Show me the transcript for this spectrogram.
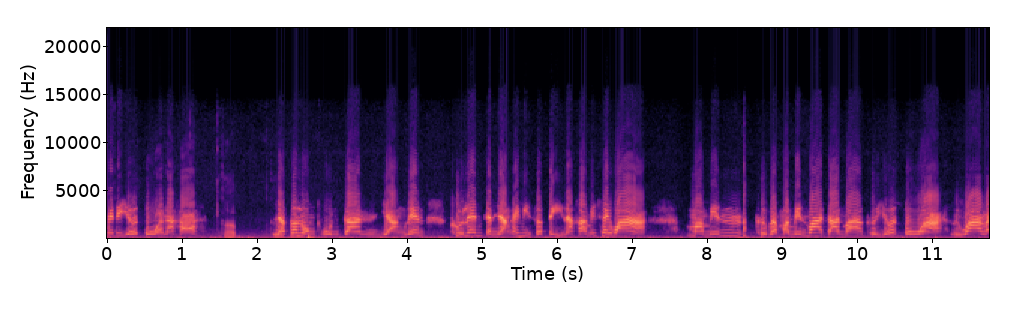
ไม่ได้เยอะตัวนะคะครับแล้วก็ลงทุนกันอย่างเล่น คือเล่นกันอย่างให้มีสตินะคะ ไม่ใช่ว่า มาเม้นคือแบบมาเม้นว่าอาจารย์ว่าคือเยอะตัว หรือว่าอะไร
